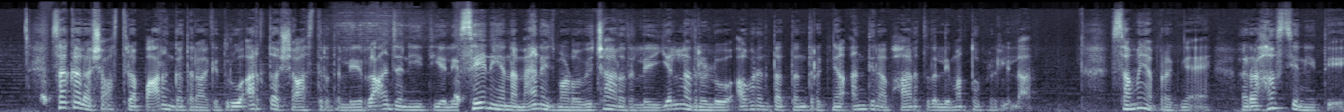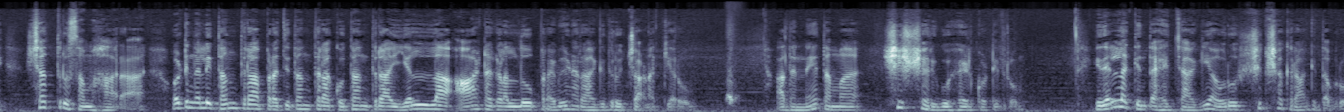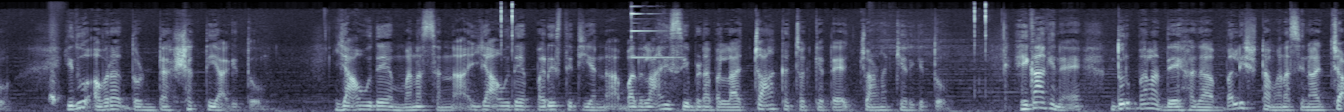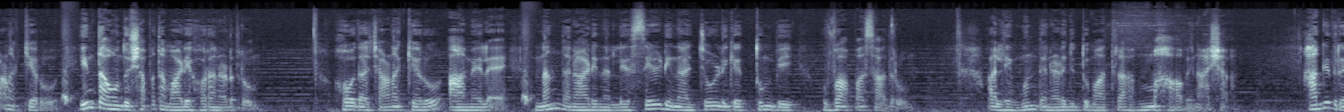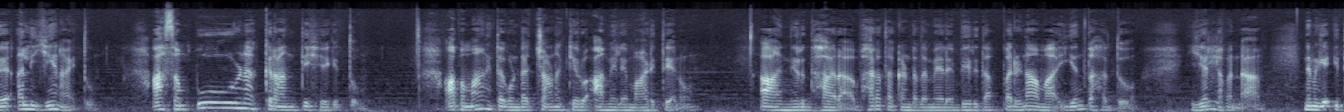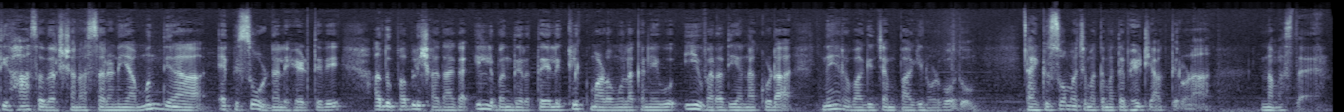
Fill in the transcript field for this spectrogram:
ಸಕಲ ಶಾಸ್ತ್ರ ಪಾರಂಗತರಾಗಿದ್ದರು ಅರ್ಥಶಾಸ್ತ್ರದಲ್ಲಿ, ರಾಜನೀತಿಯಲ್ಲಿ, ಸೇನೆಯನ್ನ ಮ್ಯಾನೇಜ್ ಮಾಡೋ ವಿಚಾರದಲ್ಲಿ ಎಲ್ಲದರಲ್ಲೂ ಅವರಂಥ ತಂತ್ರಜ್ಞ ಅಂದಿನ ಭಾರತದಲ್ಲಿ ಮತ್ತೊಬ್ಬರಿರಲಿಲ್ಲ. ಸಮಯ ಪ್ರಜ್ಞೆ, ರಹಸ್ಯ ನೀತಿ, ಶತ್ರು ಸಂಹಾರ, ಒಟ್ಟಿನಲ್ಲಿ ತಂತ್ರ, ಪ್ರತಿತಂತ್ರ, ಕುತಂತ್ರ ಎಲ್ಲ ಆಟಗಳಲ್ಲೂ ಪ್ರವೀಣರಾಗಿದ್ದರು ಚಾಣಕ್ಯರು. ಅದನ್ನೇ ತಮ್ಮ ಶಿಷ್ಯರಿಗೂ ಹೇಳಿಕೊಟ್ಟಿದ್ರು. ಇದೆಲ್ಲಕ್ಕಿಂತ ಹೆಚ್ಚಾಗಿ ಅವರು ಶಿಕ್ಷಕರಾಗಿದ್ದವರು. ಇದು ಅವರ ದೊಡ್ಡ ಶಕ್ತಿಯಾಗಿತ್ತು. ಯಾವುದೇ ಮನಸ್ಸನ್ನ, ಯಾವುದೇ ಪರಿಸ್ಥಿತಿಯನ್ನ ಬದಲಾಯಿಸಿ ಬಿಡಬಲ್ಲ ಚಾಕಚಕ್ಯತೆ ಚಾಣಕ್ಯರಿಗಿತ್ತು. ಹೀಗಾಗಿನೇ ದುರ್ಬಲ ದೇಹದ ಬಲಿಷ್ಠ ಮನಸ್ಸಿನ ಚಾಣಕ್ಯರು ಇಂಥ ಒಂದು ಶಪಥ ಮಾಡಿ ಹೊರ ನಡೆದ್ರು ಹೋದ ಚಾಣಕ್ಯರು ಆಮೇಲೆ ನಂದನಾಡಿನಲ್ಲಿ ಸೇಡಿನ ಜೋಳಿಗೆ ತುಂಬಿ ವಾಪಸ್ಸಾದರು ಅಲ್ಲಿ ಮುಂದೆ ನಡೆದಿದ್ದು ಮಾತ್ರ ಮಹಾವಿನಾಶ. ಹಾಗಿದ್ರೆ ಅಲ್ಲಿ ಏನಾಯಿತು? ಆ ಸಂಪೂರ್ಣ ಕ್ರಾಂತಿ ಹೇಗಿತ್ತು? ಅಪಮಾನಿತಗೊಂಡ ಚಾಣಕ್ಯರು ಆಮೇಲೆ ಮಾಡಿದ್ದೇನು? ಆ ನಿರ್ಧಾರ ಭರತಖಂಡದ ಮೇಲೆ ಬೀರಿದ ಪರಿಣಾಮ ಎಂತಹದ್ದು? ಎಲ್ಲವನ್ನ ನಿಮಗೆ ಇತಿಹಾಸ ದರ್ಶನ ಸರಣಿಯ ಮುಂದಿನ ಎಪಿಸೋಡ್ನಲ್ಲಿ ಹೇಳ್ತೀವಿ. ಅದು ಪಬ್ಲಿಷ್ ಆದಾಗ ಇಲ್ಲಿ ಬಂದಿರುತ್ತೆ. ಇಲ್ಲಿ ಕ್ಲಿಕ್ ಮಾಡೋ ಮೂಲಕ ನೀವು ಈ ವರದಿಯನ್ನು ಕೂಡ ನೇರವಾಗಿ ಜಂಪ್ ಆಗಿ ನೋಡ್ಬೋದು. Thank you so much. ಮತ್ತೆ ಮತ್ತೆ ಭೇಟಿ ಆಗ್ತಿರೋಣ ನಮಸ್ತೆ.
